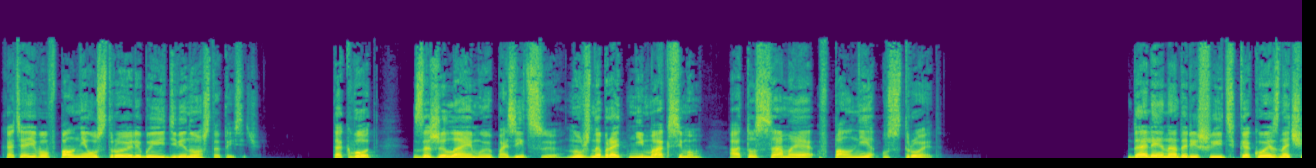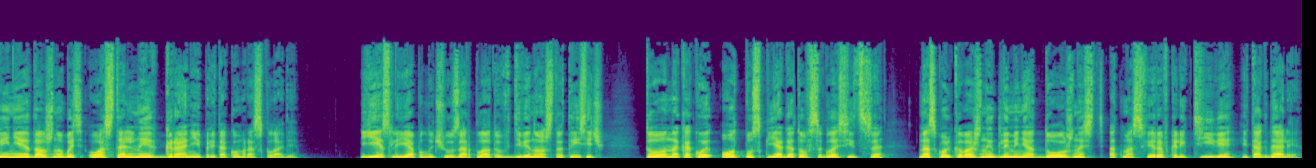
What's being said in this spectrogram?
хотя его вполне устроили бы и 90 тысяч. Так вот, за желаемую позицию нужно брать не максимум, а то самое вполне устроит. Далее надо решить, какое значение должно быть у остальных граней при таком раскладе. Если я получу зарплату в 90 тысяч, то на какой отпуск я готов согласиться, насколько важны для меня должность, атмосфера в коллективе и так далее.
